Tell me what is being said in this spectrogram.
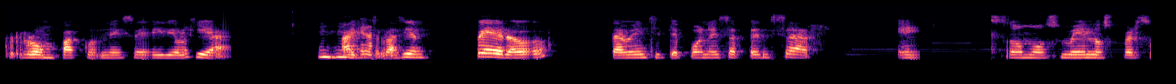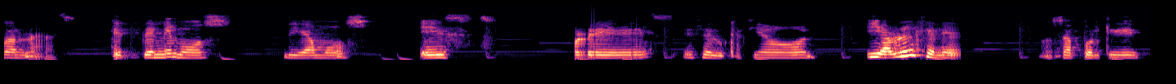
rompa con esa ideología, hay salvación. Pero también si te pones a pensar en que somos menos personas que tenemos, digamos, es, es educación, y hablo en general, o sea, porque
